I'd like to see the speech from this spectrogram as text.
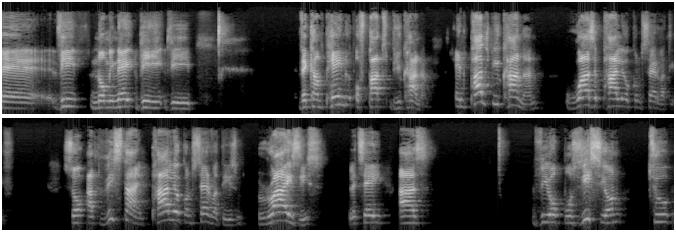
uh, the nominate the the the campaign of Pat Buchanan. And Pat Buchanan was a paleoconservative. So at this time, paleoconservatism rises, let's say, as the opposition to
